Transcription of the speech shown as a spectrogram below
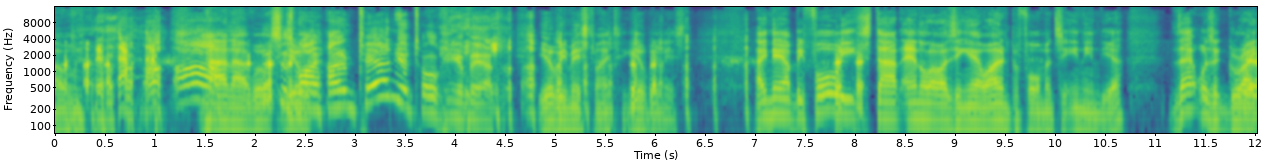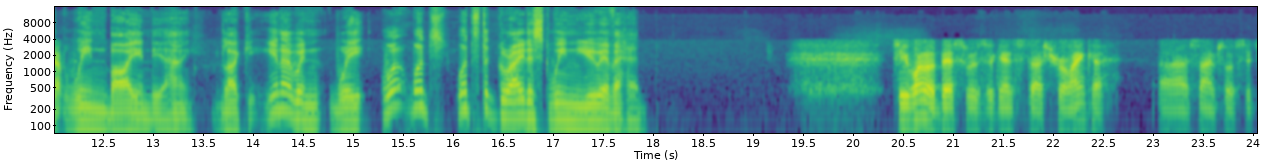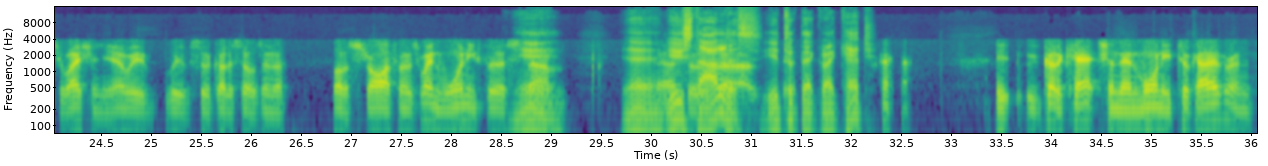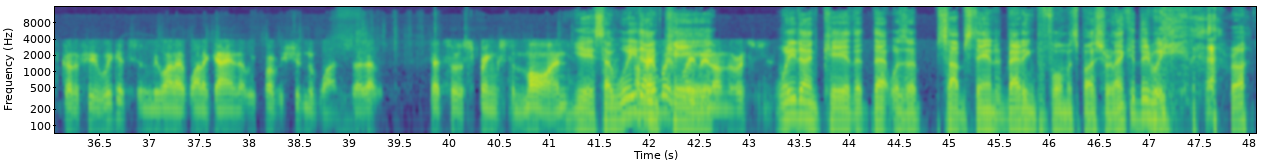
no. Well, this is you'll- my hometown you're talking about. You'll be missed, mate. You'll be missed. Hey, now, before we start analysing our own performance in India, that was a great Yeah. win by India, hey? Like, you know, when we. What, what's what's the greatest win you ever had? Gee, one of the best was against uh, Sri Lanka. Uh, same sort of situation, you know. We we've sort of got ourselves in a lot of strife, and it was when Warney first. Yeah. Um, Yeah, Uh, you sort of, started uh, us. You took that great catch. we got a catch, and then Warney took over and got a few wickets, and we won a, won a game that we probably shouldn't have won. So that that sort of springs to mind. Yeah, so we I don't mean, care. We've been on the we don't care that that was a substandard batting performance by Sri Lanka, did we? right.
